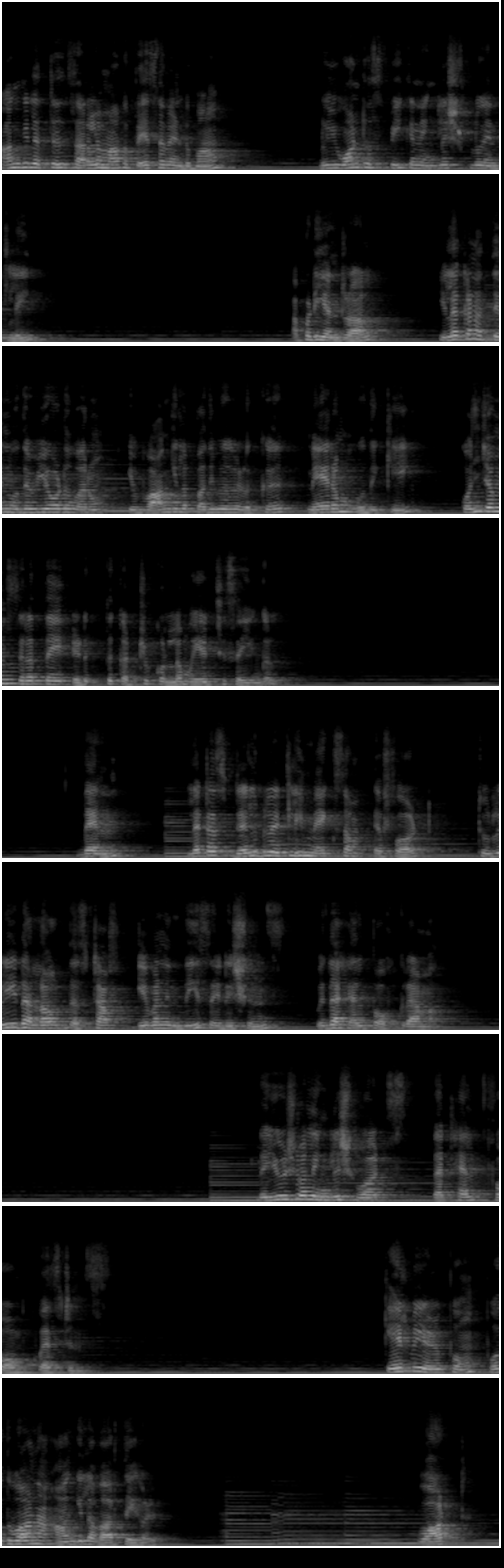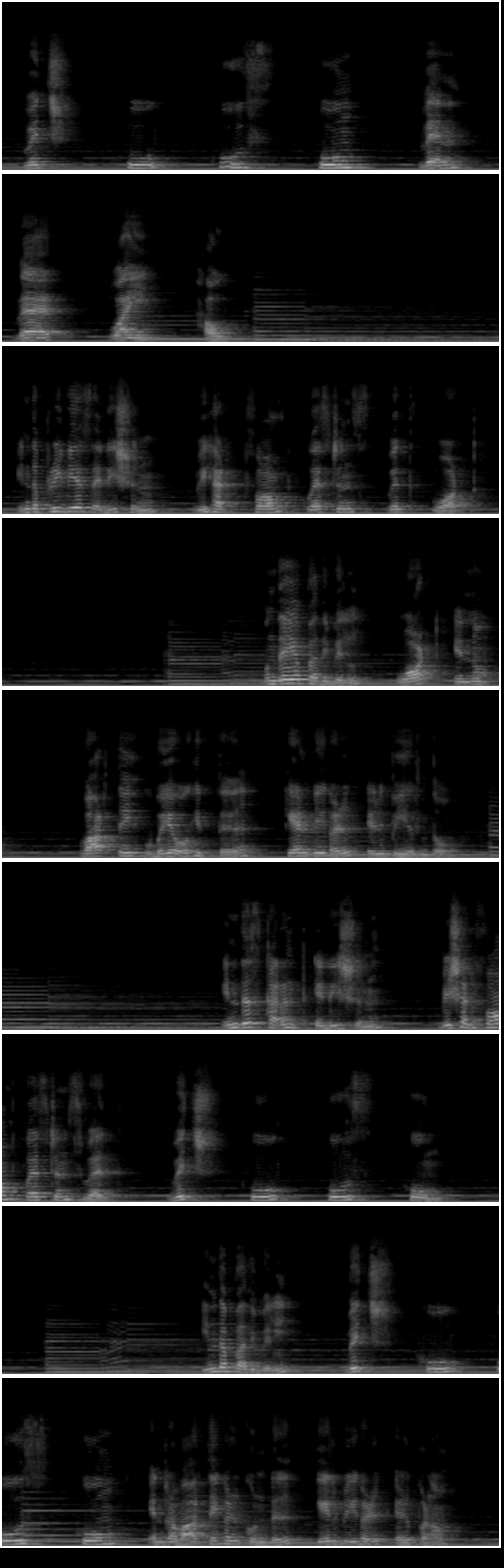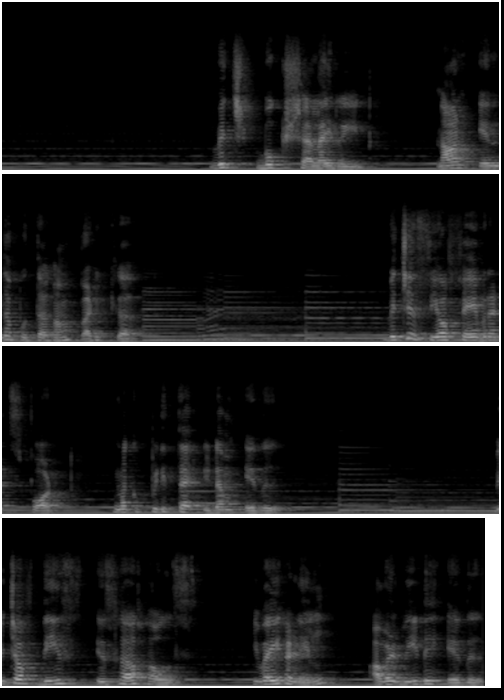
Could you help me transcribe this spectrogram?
ஆங்கிலத்தில் சரளமாக பேச வேண்டுமா? Do you want to speak in English fluently அப்படியென்றால் இலக்கணத்தின் உதவியோடு வரும் இவ்வாங்கில பதிவுகளுக்கு நேரம் ஒதுக்கி கொஞ்சம் சிரத்தை எடுத்து கற்றுக்கொள்ள முயற்சி செய்யுங்கள். Then let us deliberately make some effort to read aloud the stuff even in these editions with the help of grammar The usual English words that help form questions. கேள்வி எழுப்பும் பொதுவான ஆங்கில வார்த்தைகள் what which who whose whom when where why how in the previous edition we had formed questions with what முந்தைய பதிவில் what என்னும் வார்த்தை உபயோகித்து கேள்விகள் எழுப்பியிருந்தோம் In this current edition we shall form questions with which, who, whose, whom. இந்த பதிவில் which who whose ஹூம் என்ற வார்த்தைகள் கொண்டு கேள்விகள் எழுப்பலாம் which book shall I read? நான் எந்த புத்தகம் படிக்க which is your favorite spot? உனக்கு பிடித்த இடம் எது which of these is her house? இவைகளில் அவள் வீடு எது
